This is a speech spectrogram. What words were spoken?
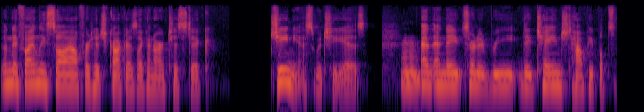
when they finally saw Alfred Hitchcock as like an artistic genius, which he is, Mm. And and they sort of re they changed how people t-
